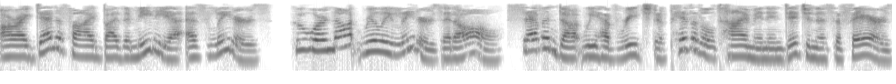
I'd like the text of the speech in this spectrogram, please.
are identified by the media as leaders who are not really leaders at all. 7. We have reached a pivotal time in Indigenous affairs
